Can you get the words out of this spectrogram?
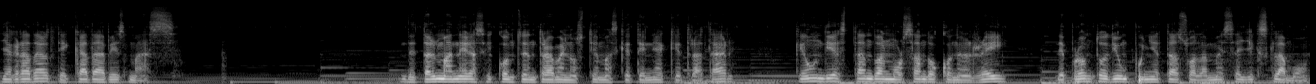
y agradarte cada vez más. De tal manera se concentraba en los temas que tenía que tratar que un día estando almorzando con el rey, de pronto dio un puñetazo a la mesa y exclamó,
